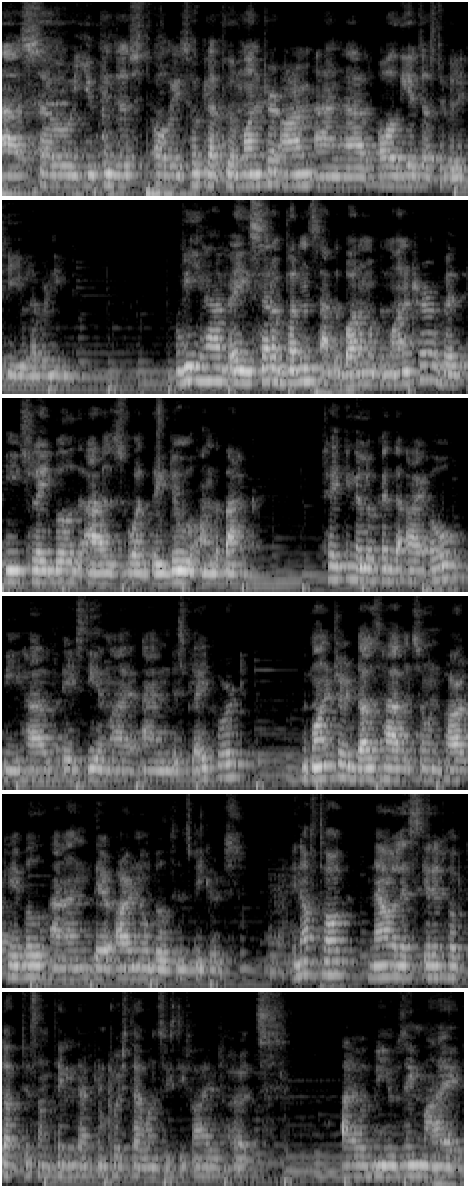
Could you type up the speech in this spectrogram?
uh, so you can just always hook it up to a monitor arm and have all the adjustability you'll ever need. We have a set of buttons at the bottom of the monitor with each labeled as what they do on the back. Taking a look at the I.O., we have HDMI and DisplayPort, the monitor does have its own power cable and there are no built-in speakers. Enough talk, now let's get it hooked up to something that can push that 165 Hz. I will be using my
